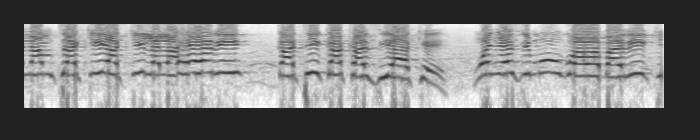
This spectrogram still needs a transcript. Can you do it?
anamtakia kila la heri katika kazi yake. Mwenyezi Mungu awabariki.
